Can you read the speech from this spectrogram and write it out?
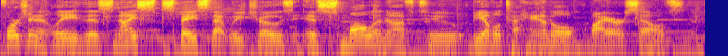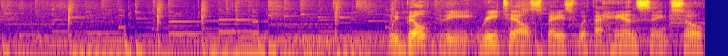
Fortunately, this nice space that we chose is small enough to be able to handle by ourselves. We built the retail space with a hand sink so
